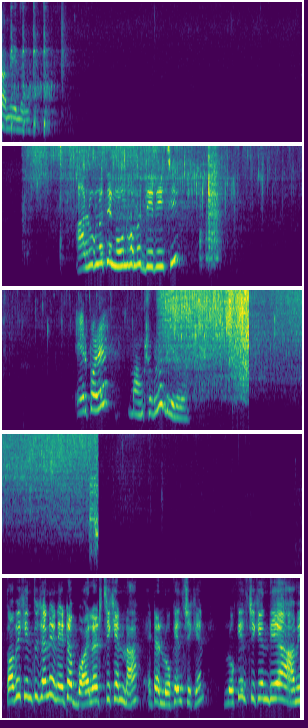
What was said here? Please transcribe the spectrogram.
নামিয়ে নেব। আলুগুলোতে নুন, হলুদ দিয়ে দিয়েছি। এরপরে মাংসগুলো দিয়ে দেবো। তবে কিন্তু জানেন, এটা ব্রয়লার চিকেন না, এটা লোকেল চিকেন। লোকেল চিকেন দিয়ে আমি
